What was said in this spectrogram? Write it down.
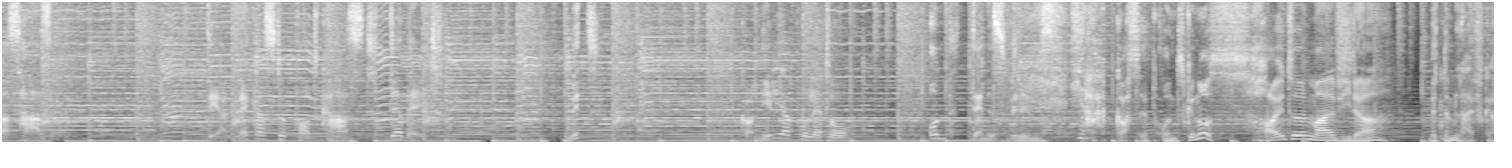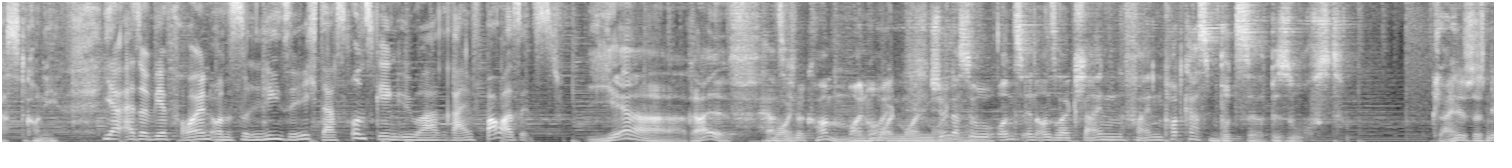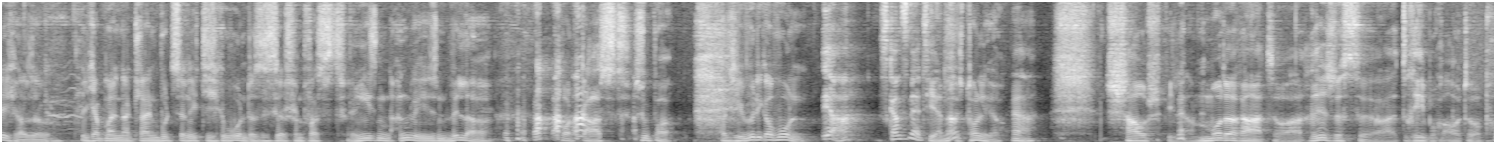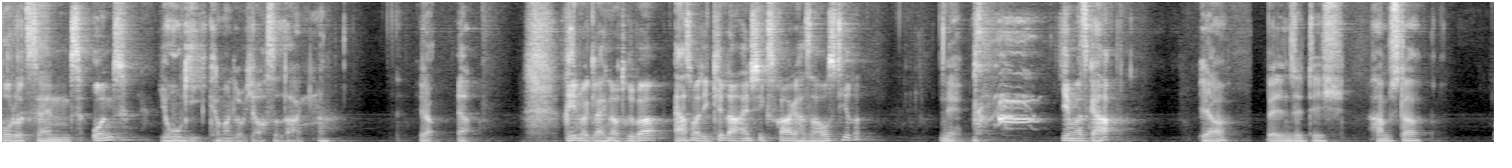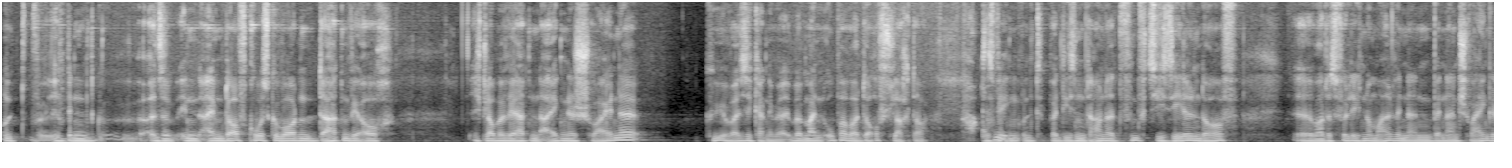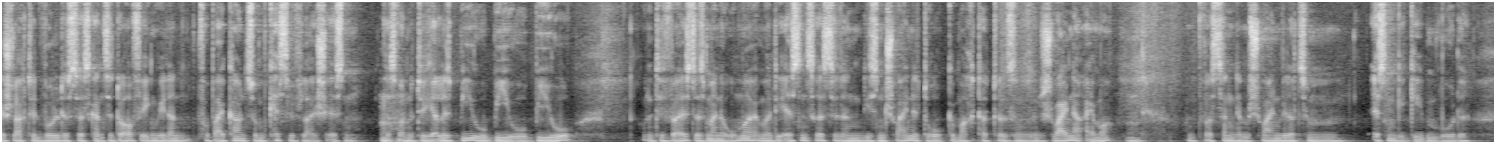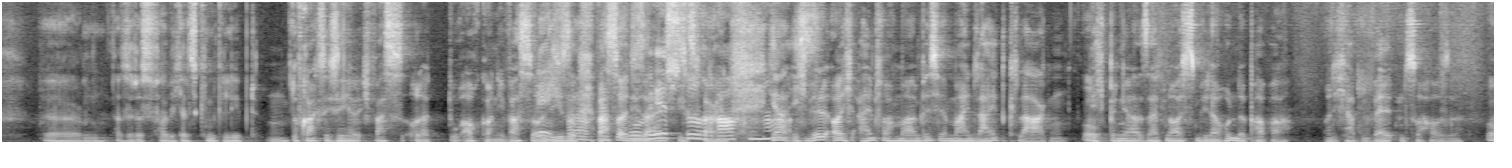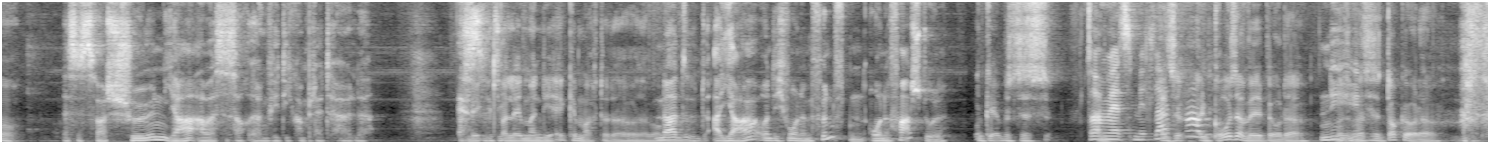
was, Hase? Der leckerste Podcast der Welt. Mit Cornelia Poletto und Dennis Wilms. Ja, Gossip und Genuss. Heute mal wieder mit einem Live-Gast, Conny. Ja, also wir freuen uns riesig, dass uns gegenüber Ralf Bauer sitzt. Yeah, Ralf, herzlich Moin. willkommen. Moin, moin. Moin, moin, moin, Schön, dass moin. du uns in unserer kleinen, feinen Podcast-Butze besuchst. Klein ist es nicht. Also ich habe mal in einer kleinen Butze richtig gewohnt. Das ist ja schon fast Riesenanwesen, Villa, Podcast. Super. Also hier würde ich auch wohnen. Ja, ist ganz nett hier, ne? Das ist toll hier. Ja. Schauspieler, Moderator, Regisseur, Drehbuchautor, Produzent und Yogi, kann man glaube ich auch so sagen. Ne? Ja. Ja. Reden wir gleich noch drüber. Erstmal die Killer-Einstiegsfrage: Hast du Haustiere? Nee. Jemals gehabt? Ja. Wellensittich, Hamster. Und ich bin also in einem Dorf groß geworden. Da hatten wir auch, ich glaube, wir hatten eigene Schweine. Kühe, weiß ich gar nicht mehr. Aber mein Opa war Dorfschlachter. Deswegen, und bei diesem 350 Seelendorf äh, war das völlig normal, wenn ein, wenn ein Schwein geschlachtet wurde, dass das ganze Dorf irgendwie dann vorbeikam zum Kesselfleisch essen. Das war natürlich alles Bio, Bio, Bio. Und ich weiß, dass meine Oma immer die Essensreste dann in diesen Schweinetrog gemacht hat, also so einen Schweineeimer. Und was dann dem Schwein wieder zum Essen gegeben wurde. Ähm, also das habe ich als Kind geliebt. Du fragst dich sicherlich, was, oder du auch, Conny, was soll ich diese, frage, was was- soll wo diese Einstiegsfrage? hinaus? Ja, ich will euch einfach mal ein bisschen mein Leid klagen. Oh. Ich bin ja seit neuestem wieder Hundepapa und ich habe einen Welpen zu Hause. Oh, Es ist zwar schön, ja, aber es ist auch irgendwie die komplette Hölle. Es ist wirklich, weil er immer in die Ecke macht oder, oder warum? na, ah, ja, und ich wohne im fünften, ohne Fahrstuhl. Okay, aber ist das Sollen wir jetzt Mitleid also haben? ein großer Welpe oder Nee. was, was ist Docke oder?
